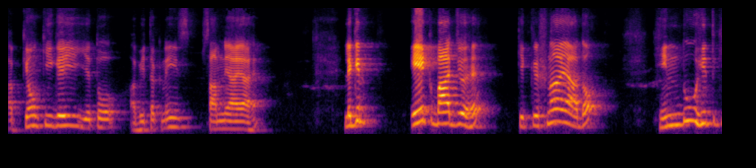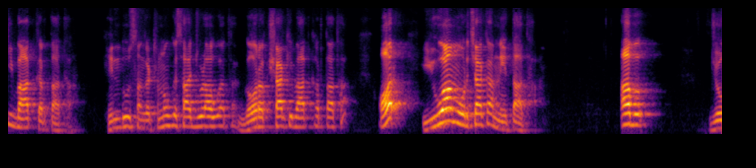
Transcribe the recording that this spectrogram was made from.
अब क्यों की गई, ये तो अभी तक नहीं सामने आया है। लेकिन एक बात जो है कि कृष्णा यादव हिंदू हित की बात करता था, हिंदू संगठनों के साथ जुड़ा हुआ था गौरक्षा की बात करता था और युवा मोर्चा का नेता था। अब जो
